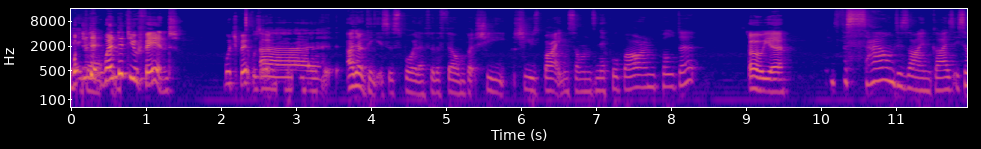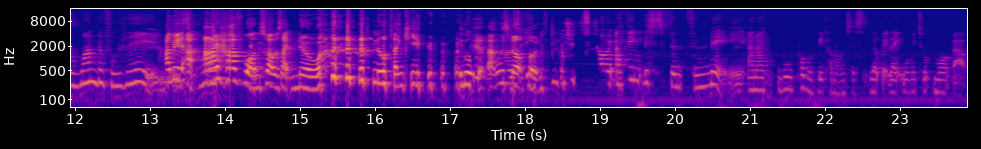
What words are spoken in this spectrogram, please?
When did, it, when did you faint? Which bit was it? Uh, I don't think it's a spoiler for the film, but she she was biting someone's nipple bar and pulled it. oh yeah. It's the sound design, guys. It's a wonderful thing. I mean, I, I have one, so I was like, no, no, thank you. That was not fun. It- it's just so, I think this is for, for me, and I will probably come on to this a little bit later when we talk more about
